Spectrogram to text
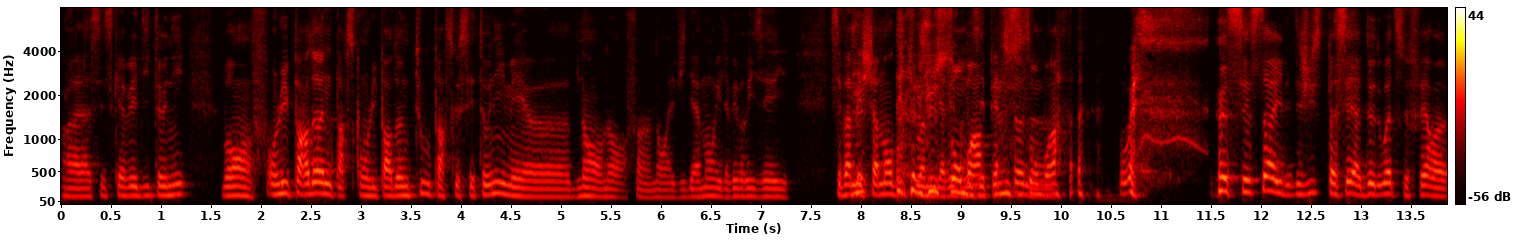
Voilà, c'est ce qu'avait dit Tony. Bon, on lui pardonne parce qu'on lui pardonne tout parce que c'est Tony, mais euh, non, non, enfin, non, évidemment, il avait brisé. C'est pas méchamment dit, tu vois, mais il juste avait son bras, brisé juste personne. son euh. bras. Ouais, c'est ça, il était juste passé à deux doigts de se faire euh,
